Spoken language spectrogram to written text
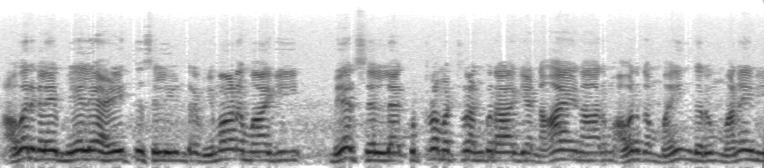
அவர்களை மேலே அழைத்து செல்லுகின்ற விமானமாகி மேற் செல்ல குற்றமற்ற அன்பராகிய நாயனாரும் அவர்தம் மைந்தரும் மனைவி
